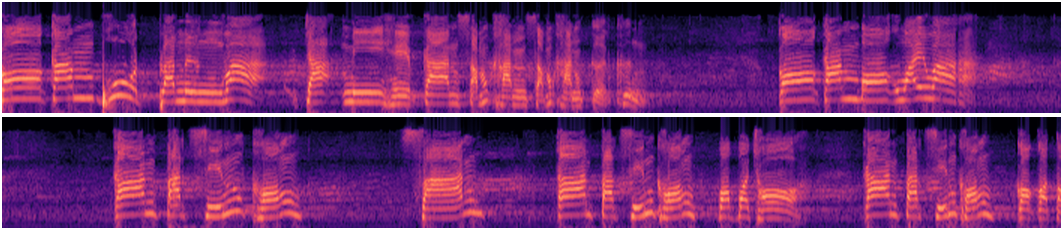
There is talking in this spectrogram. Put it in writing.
ก่อกรรมพูดประหนึ่งว่าจะมีเหตุการณ์สำคัญสำคัญเกิดขึ้นก่อกรรมบอกไว้ว่า การตัดสินของศาล การตัดสินของปปช การตัดสินของกกต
